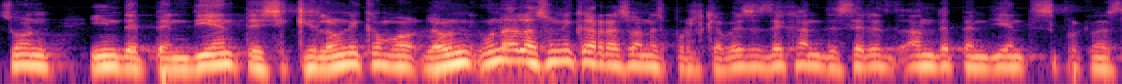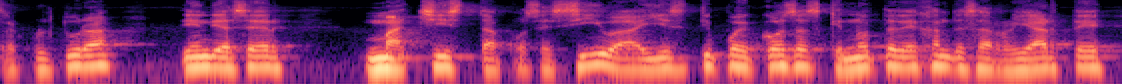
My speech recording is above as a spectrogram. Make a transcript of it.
son independientes y que la única, una de las únicas razones por las que a veces dejan de ser tan dependientes es porque nuestra cultura tiende a ser machista, posesiva y ese tipo de cosas que no te dejan desarrollarte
